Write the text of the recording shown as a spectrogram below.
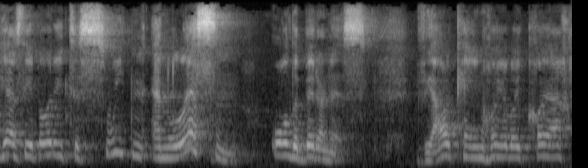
He has the ability to sweeten and lessen all the bitterness. Koyach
